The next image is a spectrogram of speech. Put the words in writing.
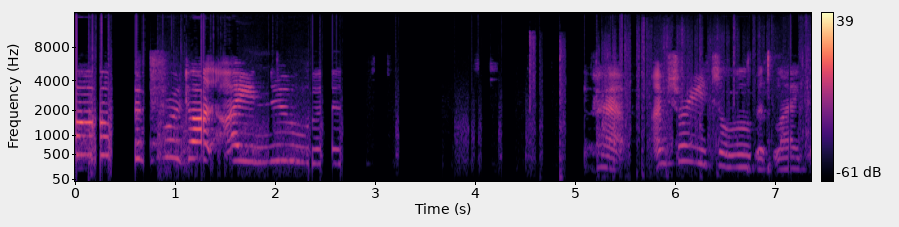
I forgot I knew it. Crap. I'm sorry it's a little bit laggy.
